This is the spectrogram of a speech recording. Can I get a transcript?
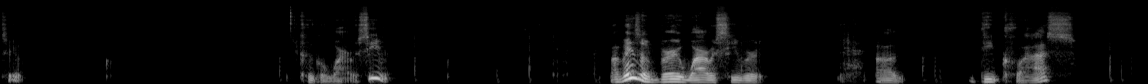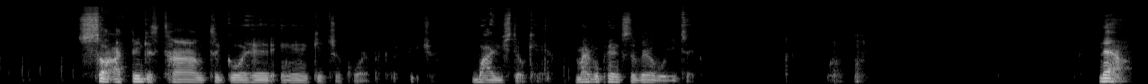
too could go wide receiver. My veins a very wide receiver uh, deep class. So I think it's time to go ahead and get your quarterback in the future while you still can. Michael Penix available, you take. Him. Now,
